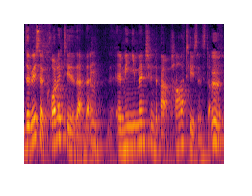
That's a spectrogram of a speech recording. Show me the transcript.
there is a quality to that that Mm. I mean you mentioned about parties and stuff Mm.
